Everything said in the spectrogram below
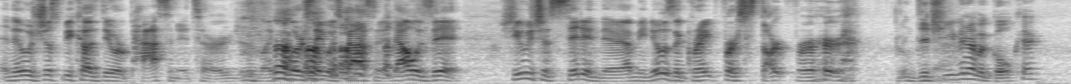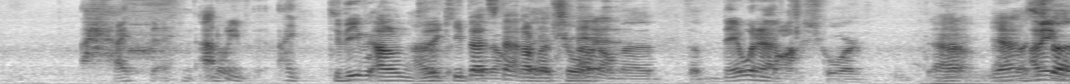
and it was just because they were passing it to her. Just Like Florida State was passing it. That was it. She was just sitting there. I mean, it was a great first start for her. Did she even have a goal kick? I, I don't even. I Did they even? I don't. I Do they don't- keep that don't- stat? I'm not sure. not on the, the they wouldn't have. box score. Uh, yeah. But I just mean- a,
